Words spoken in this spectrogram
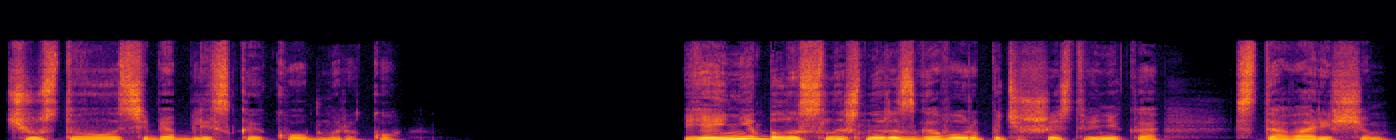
чувствовала себя близкой к обмороку. Ей не было слышно разговора путешественника с товарищем.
